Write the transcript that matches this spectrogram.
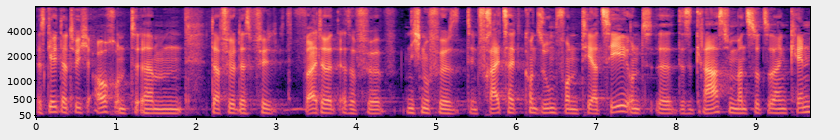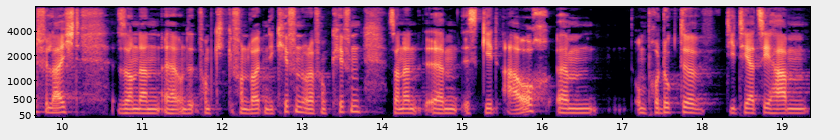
Es gilt natürlich auch und ähm, dafür, dass für weitere, also für nicht nur für den Freizeitkonsum von THC und äh, das Gras, wie man es sozusagen kennt vielleicht, sondern äh, und vom, von Leuten, die kiffen oder vom Kiffen, sondern ähm, es geht auch ähm, um Produkte, die THC haben,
